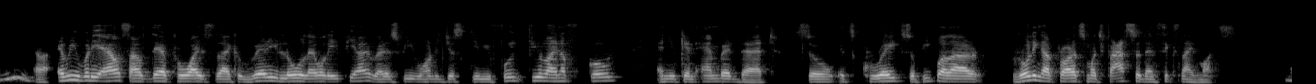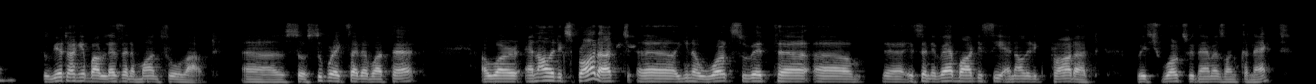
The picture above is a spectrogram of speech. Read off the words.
Mm. Uh, everybody else out there provides like a very low level API, whereas we want to just give you full few line of code and you can embed that. So it's great. So people are rolling out products much faster than six, nine months. Yeah. So we are talking about less than a month rollout. Uh, so super excited about that. Our analytics product, uh, you know, works with, uh, um, uh, it's an WebRTC analytic product, which works with Amazon Connect,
